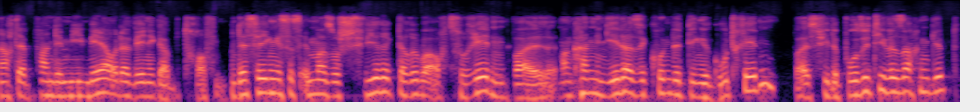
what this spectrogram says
nach der Pandemie mehr oder weniger betroffen. Und deswegen ist es immer so schwierig, darüber auch zu reden, weil man kann in jeder Sekunde Dinge gut reden, weil es viele positive Sachen gibt,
